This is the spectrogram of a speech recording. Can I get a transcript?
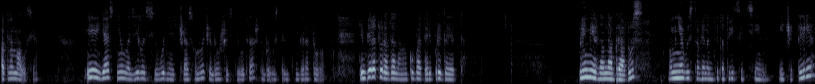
отломался. И я с ним возилась сегодня с часу ночи до 6 утра, чтобы выставить температуру. Температура в данном инкубаторе прыгает примерно на градус. У меня выставлено где-то 37,4.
